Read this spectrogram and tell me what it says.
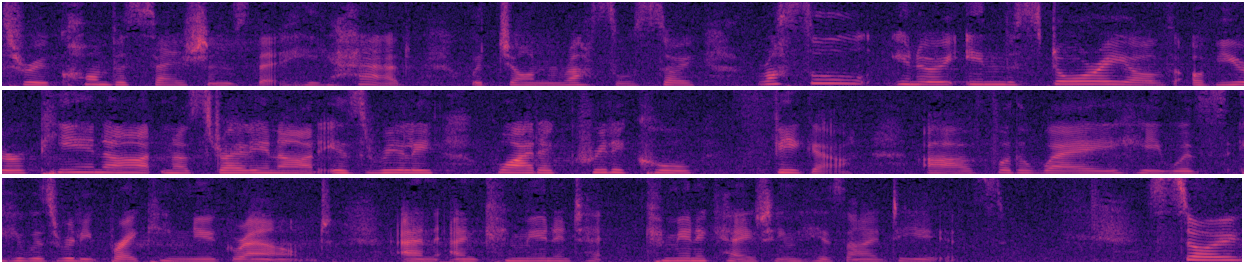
through conversations that he had with John Russell. So, Russell, you know, in the story of, of European art and Australian art, is really quite a critical figure uh, for the way he was, he was really breaking new ground and, and communica- communicating his ideas. So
